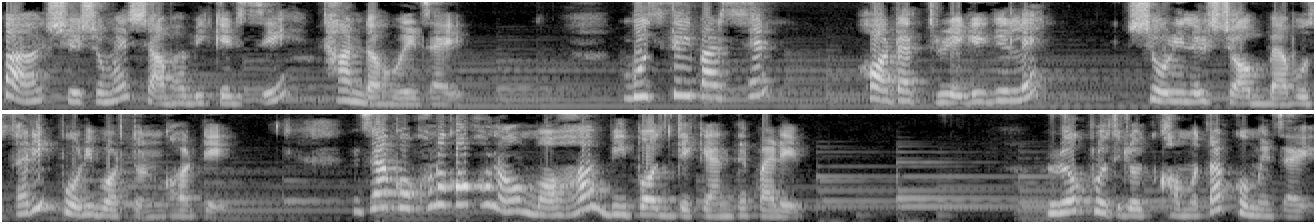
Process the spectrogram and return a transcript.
পা সে সময় স্বাভাবিকের চেয়ে ঠান্ডা হয়ে যায়। বুঝতেই পারছেন? হঠাৎ রেগে গেলে শরীরের সব ব্যবস্থারই পরিবর্তন ঘটে, যা কখনো কখনো মহা বিপদ ডেকে আনতে পারে। রোগ প্রতিরোধ ক্ষমতা কমে যায়।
